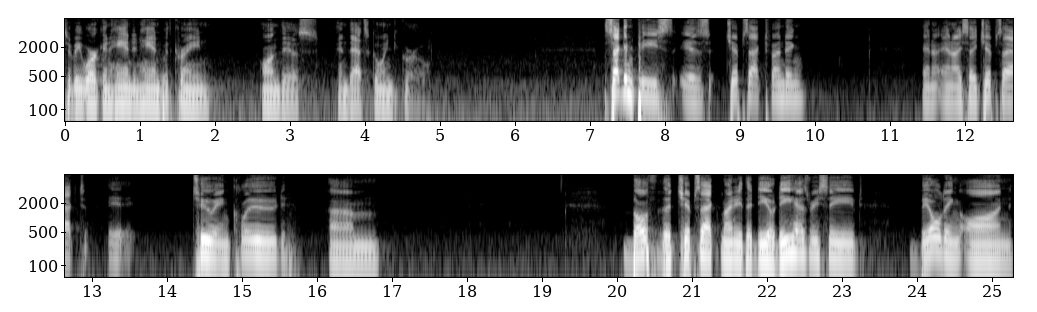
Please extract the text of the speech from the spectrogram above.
to be working hand in hand with Crane on this, and that's going to grow. The second piece is CHIPS Act funding. And, and I say CHIPS Act eh, to include um, both the CHIPS Act money that DoD has received, building on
